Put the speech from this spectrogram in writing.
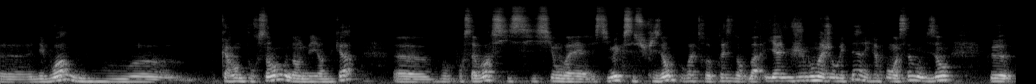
euh, des voix ou euh, 40% dans le meilleur des cas? Euh, pour, savoir si, on va estimer que c'est suffisant pour être président. Bah, il y a le jugement majoritaire, il répond à ça en disant que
